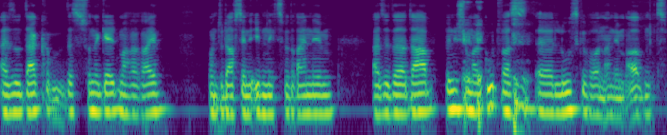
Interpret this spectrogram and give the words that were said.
Also da das ist schon eine Geldmacherei. Und du darfst ja eben nichts mit reinnehmen. Also da, da bin ich schon mal gut was äh, losgeworden an dem Abend.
